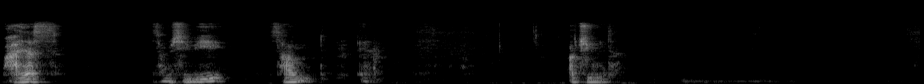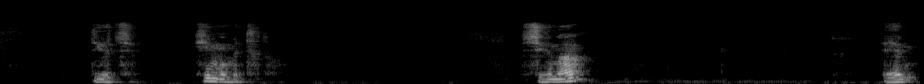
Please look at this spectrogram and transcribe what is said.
마이너스 32, 3, L. 압축입니다. 디귿체, 힘 모멘트도. 시그마 m,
